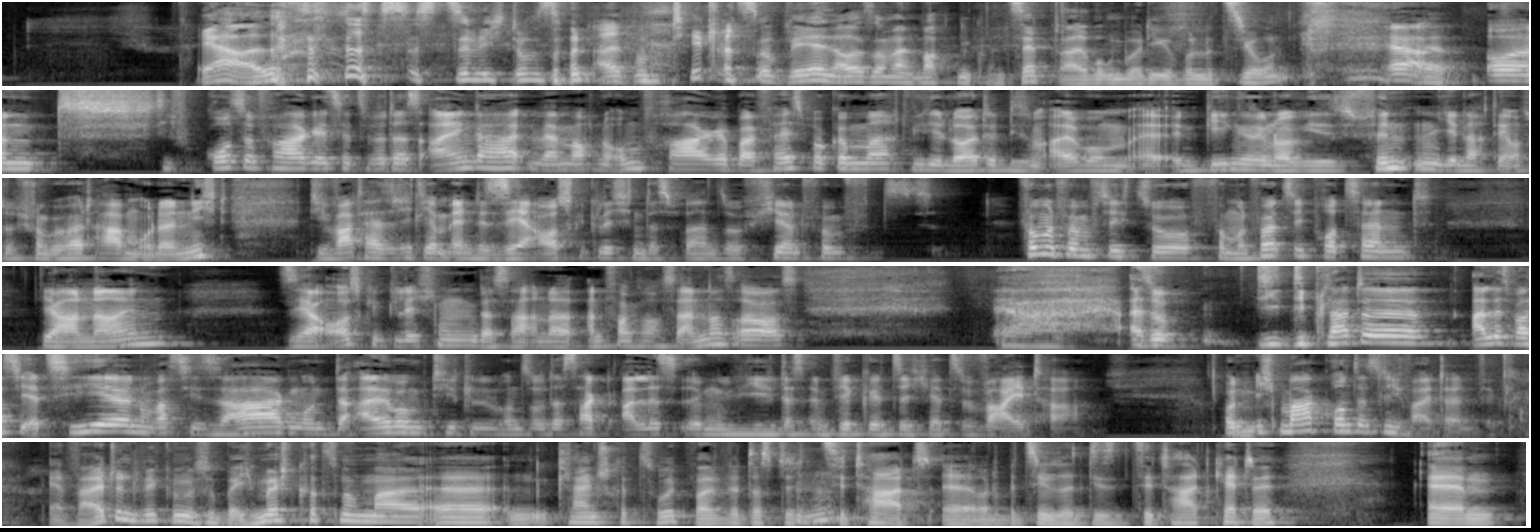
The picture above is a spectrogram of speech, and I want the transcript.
Ja, also es ist ziemlich dumm, so einen Albumtitel zu wählen, außer man macht ein Konzeptalbum über die Evolution. Ja, ja, und die große Frage ist jetzt, wird das eingehalten? Wir haben auch eine Umfrage bei Facebook gemacht, wie die Leute diesem Album äh, entgegengehen oder wie sie es finden, je nachdem, ob sie es schon gehört haben oder nicht. Die war tatsächlich am Ende sehr ausgeglichen. Das waren so 54, 55 zu 45 Prozent. Ja, nein. Sehr ausgeglichen. Das sah anfangs noch sehr anders aus. Ja, also die, die Platte, alles, was sie erzählen und was sie sagen und der Albumtitel und so, das sagt alles irgendwie, das entwickelt sich jetzt weiter. Und ich mag grundsätzlich Weiterentwicklung. Ja, Weiterentwicklung ist super. Ich möchte kurz noch mal äh, einen kleinen Schritt zurück, weil wir das mhm. Zitat äh, oder beziehungsweise diese Zitatkette ähm,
